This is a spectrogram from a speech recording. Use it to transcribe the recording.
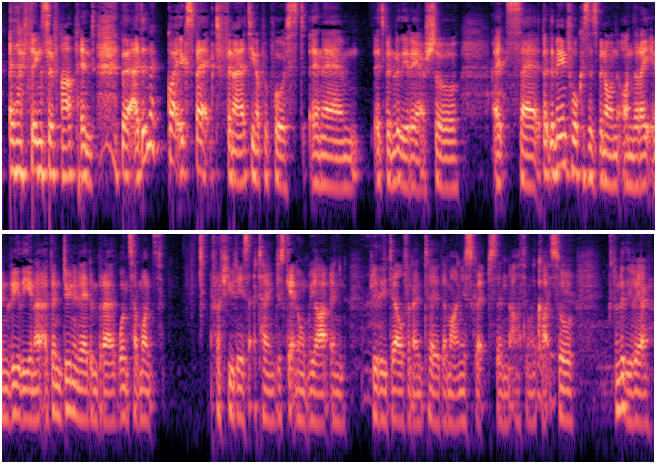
other things have happened that I didn't quite expect I team up a post, and um, it's been really rare. So it's uh, but the main focus has been on on the writing really, and I've been doing in Edinburgh once a month for a few days at a time, just getting on with art and really delving into the manuscripts and everything like okay. that. So it's been really rare.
